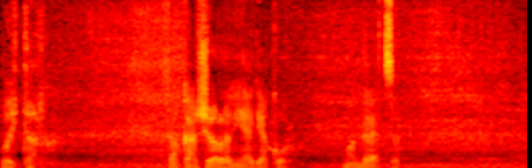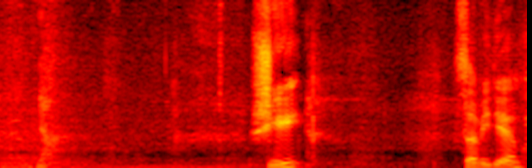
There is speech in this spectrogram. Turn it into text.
Uite-l. Sau ca și ăla nu e de acolo. Mândreță. Ia. Și să vedem.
